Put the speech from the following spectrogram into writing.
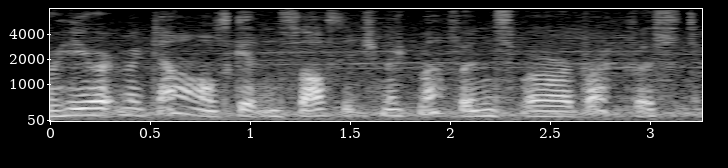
We're here at McDonald's getting sausage McMuffins for our breakfast.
